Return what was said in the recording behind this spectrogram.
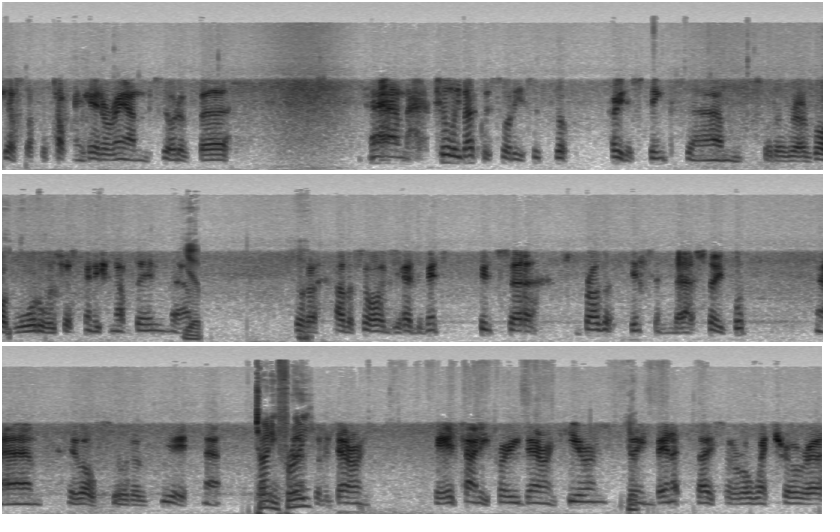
just off the top of my head around sort of uh, um, Tooleybuc was sort of sort of Peter Spinks, um, sort of uh, Rod Wardle was just finishing up then. Um, Yep. Sort of other sides, you had the Vince, Vince uh, brother, Vince and uh, Steve Foot. Um, who else sort of, yeah, no. Tony Free? Uh, sort of Darren, yeah, Tony Free, Darren Kieran, Yep. Dean Bennett. They sort of all went through uh,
